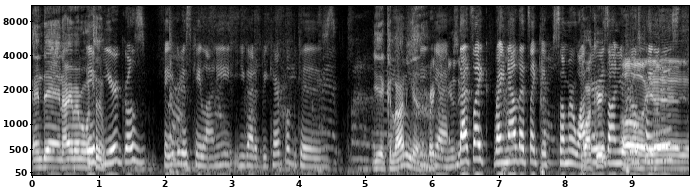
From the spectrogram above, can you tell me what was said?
And then I remember one If time. your girl's favorite is Kehlani, you gotta be careful because Yeah, Kehlani. Uh, yeah, music? that's like right now. That's like if Summer Walker, Walker? is on your Oh, girl's playlist, yeah, yeah.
